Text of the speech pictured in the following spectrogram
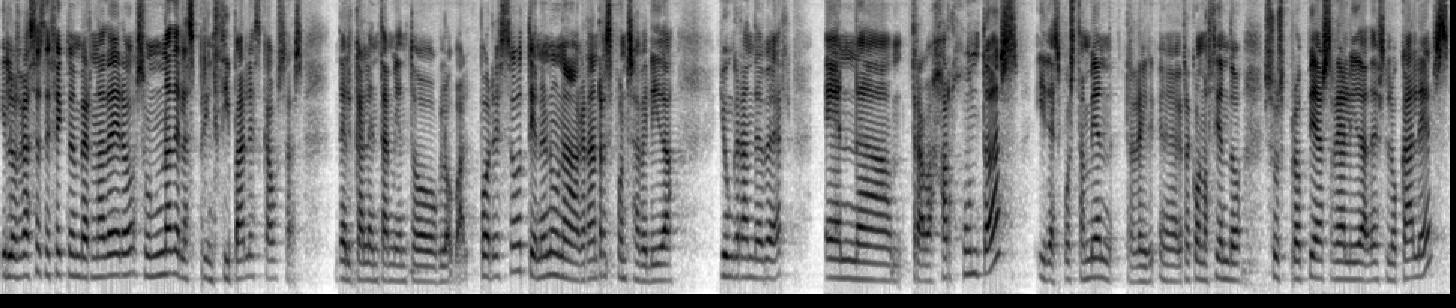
Y los gases de efecto invernadero son una de las principales causas del calentamiento global. Por eso tienen una gran responsabilidad y un gran deber en eh, trabajar juntas y después también eh, reconociendo sus propias realidades locales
